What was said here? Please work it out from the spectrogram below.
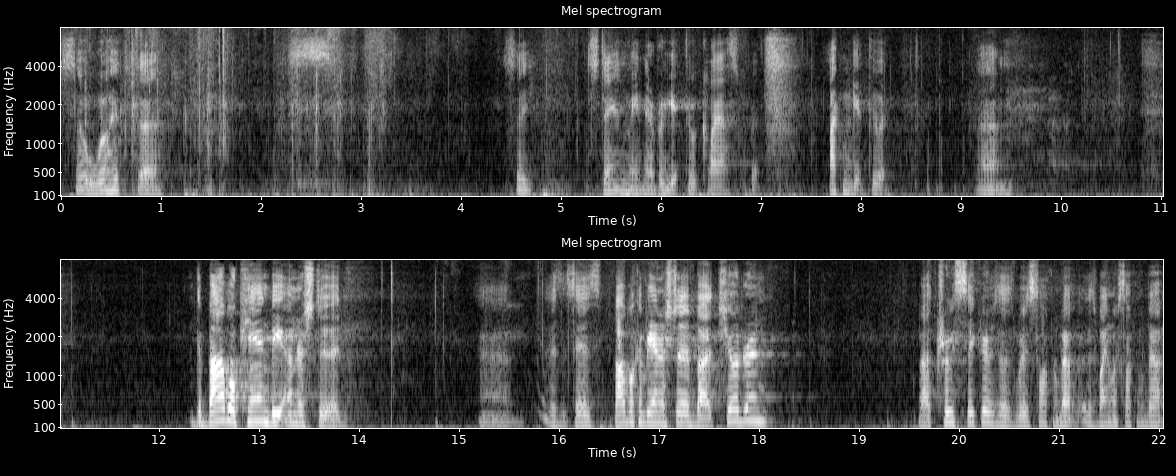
So we'll hit the See, Stan may never get through a class, but I can get through it. Um, the Bible can be understood. Uh, as it says, Bible can be understood by children, by truth seekers, as we was talking about, as Wayne was talking about,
